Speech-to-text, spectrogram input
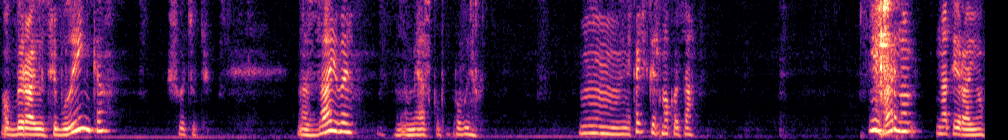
Оббираю цибуленька. Що тут? У нас зайве. На м'яско попробую. Ммм, яка тільки смакота. І гарно натираю.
